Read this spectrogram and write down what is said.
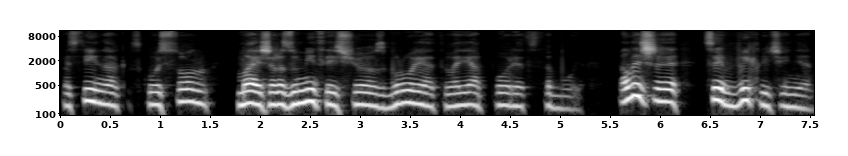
постійно сквозь сон маєш розуміти, що зброя твоя поряд з тобою. Але ж це виключення.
